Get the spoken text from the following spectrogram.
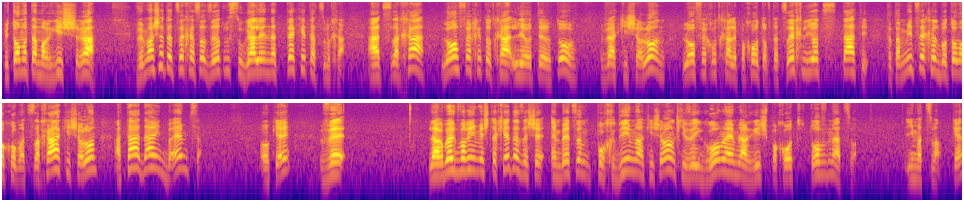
פתאום אתה מרגיש רע. ומה שאתה צריך לעשות זה להיות מסוגל לנתק את עצמך. ההצלחה לא הופכת אותך ליותר טוב, והכישלון לא הופך אותך לפחות טוב. אתה צריך להיות סטטי, אתה תמיד צריך להיות באותו מקום. הצלחה, כישלון, אתה עדיין באמצע, אוקיי? ולהרבה גברים יש את הקטע הזה שהם בעצם פוחדים מהכישלון, כי זה יגרום להם להרגיש פחות טוב מעצמם, עם עצמם, כן?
